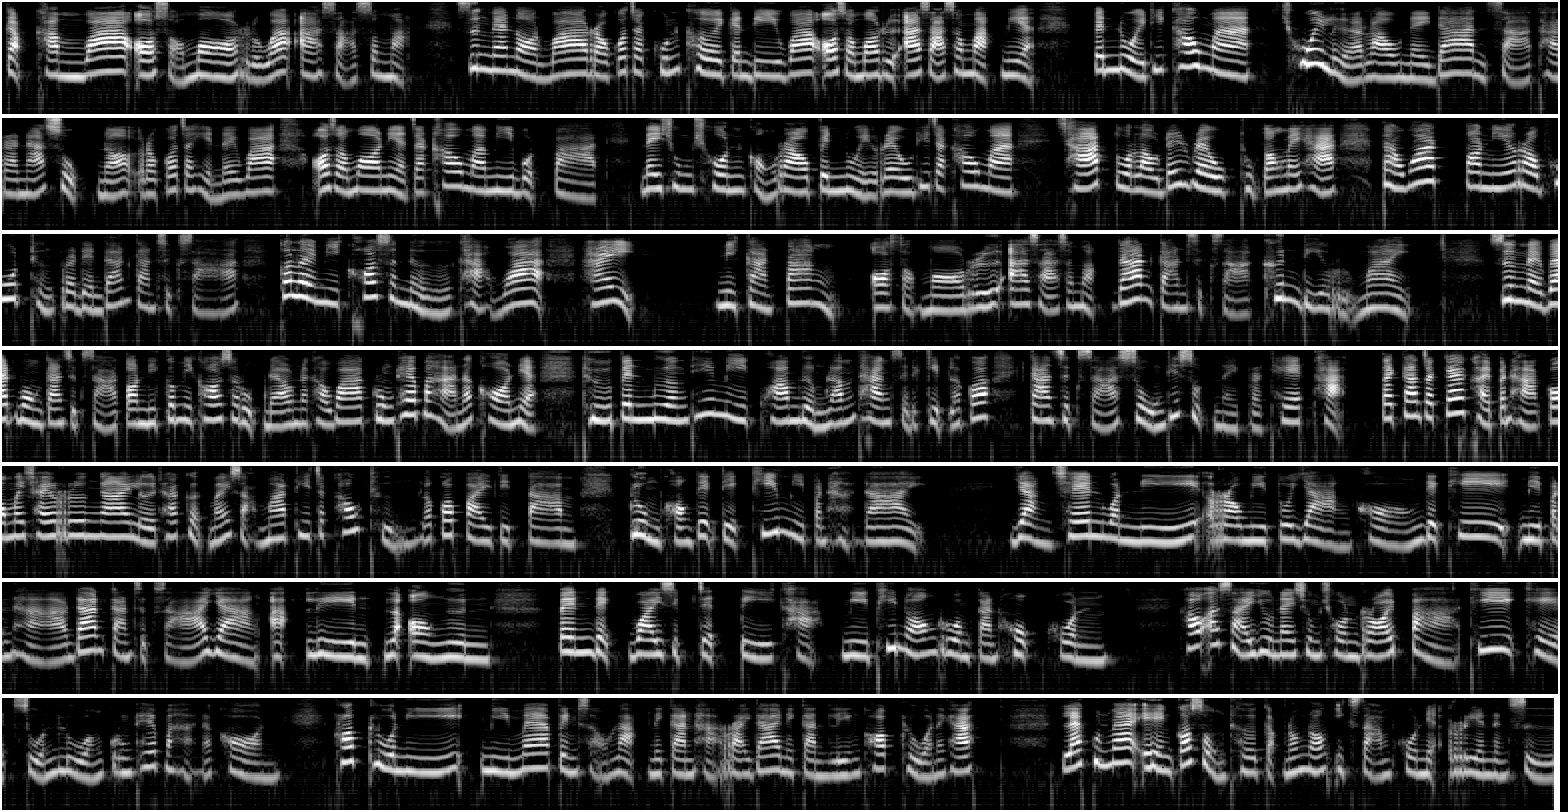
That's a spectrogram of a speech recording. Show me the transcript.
กับคำว่า อสม หรือว่าอาสาสมัคร ซึ่งแน่นอนว่าเราก็จะคุ้นเคยกันดีว่า อสม หรืออาสาสมัครเนี่ย เป็นหน่วยที่เข้ามาช่วยเหลือเราในด้านสาธารณสุขเนาะเราก็จะเห็นได้ว่า อสมเนี่ยจะเข้ามามีบทบาท ในชุมชนของเราเป็นหน่วยเร็วที่จะเข้ามาชาร์จตัวเราได้เร็วถูกต้องไหมคะ แต่ว่าตอนนี้เราพูดถึงประเด็นด้านการศึกษา ก็เลยมีข้อเสนอค่ะว่าให้มีการตั้งอสม หรืออาสาสมัครด้านการศึกษาขึ้นดีหรือไม่ ซึ่งในแวดวงการศึกษาตอนนี้ก็มีข้อสรุปแล้วนะคะว่ากรุงเทพมหานครเนี่ยถือเป็นเมืองที่มีความเหลื่อมล้ำทางเศรษฐกิจ แล้วก็การศึกษาสูงที่สุดในประเทศค่ะแต่การจะแก้ไขปัญหาก็ไม่ใช่เรื่องง่ายเลย ถ้าเกิดไม่สามารถที่จะเข้าถึง แล้วก็ไปติดตาม กลุ่มของเด็กๆที่มีปัญหาได้ อย่างเช่นวันนี้เรามีตัวอย่างของเด็กที่มีปัญหาด้านการศึกษาอย่างอะลีนละอองเงิน เป็นเด็กวัย 17 ปีค่ะ มีพี่น้องรวมกัน 6 คน เขาอาศัยอยู่ในชุมชนร้อยป่าที่เขตสวนหลวงกรุงเทพมหานคร ครอบครัวนี้มีแม่เป็นเสาหลักในการหารายได้ในการเลี้ยงครอบครัวนะคะ และคุณแม่เองก็ส่งเธอกับน้องๆอีก 3 คนเนี่ยเรียนหนังสือ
